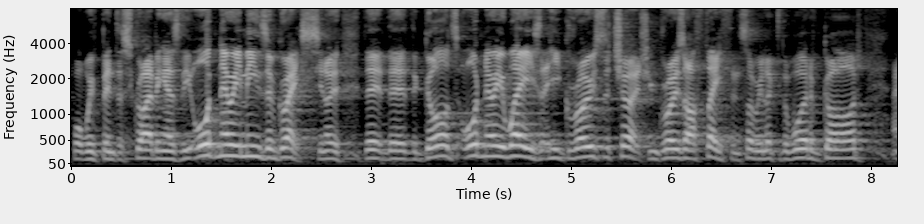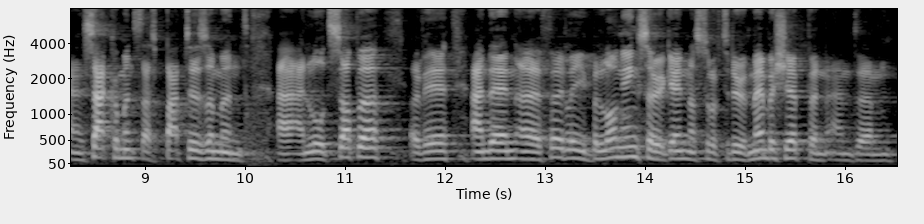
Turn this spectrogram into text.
what we've been describing as the ordinary means of grace. You know, the, the, the God's ordinary ways that He grows the church and grows our faith. And so we looked at the Word of God and sacraments, that's baptism and, uh, and Lord's Supper over here. And then, uh, thirdly, belonging. So, again, that's sort of to do with membership and, and um,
